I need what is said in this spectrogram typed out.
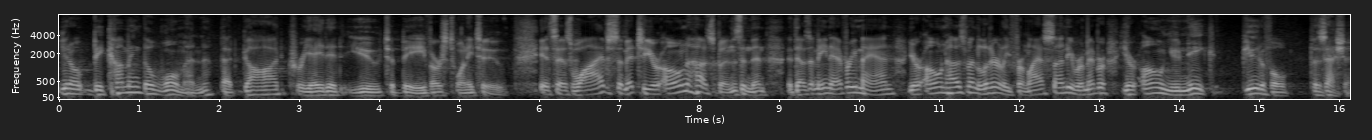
you know, becoming the woman that God created you to be. Verse 22. It says, Wives, submit to your own husbands. And then it doesn't mean every man, your own husband, literally from last Sunday. Remember, your own unique, beautiful possession.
